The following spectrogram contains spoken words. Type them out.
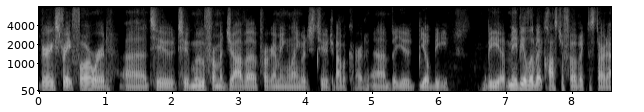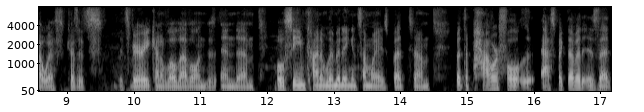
very straightforward uh, to to move from a Java programming language to Java card, uh, but you you'll be be maybe a little bit claustrophobic to start out with because it's it's very kind of low level and and um, will seem kind of limiting in some ways, but um, but the powerful aspect of it is that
